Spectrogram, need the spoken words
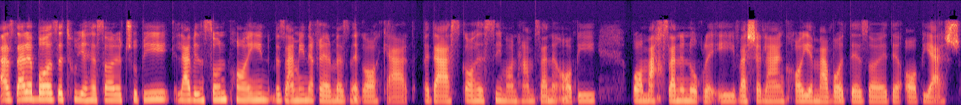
از در باز توی حصار چوبی لوینسون پایین به زمین قرمز نگاه کرد به دستگاه سیمان همزن آبی با مخزن نقره‌ای و های مواد زائد آبیش.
